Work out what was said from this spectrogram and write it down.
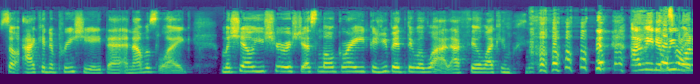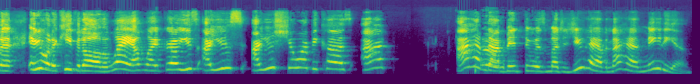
So I can appreciate that. And I was like, Michelle, you sure it's just low grade? Because you've been through a lot. I feel like it I mean, if That's we right. want to, if you want to keep it all the way, I'm like, girl, you are you are you sure? Because I I have not been through as much as you have, and I have medium.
